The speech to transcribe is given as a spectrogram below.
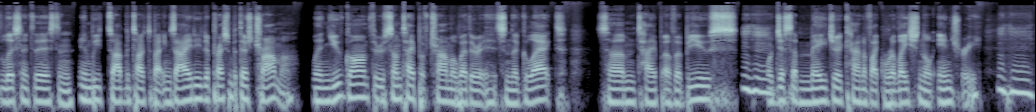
listening to this, and and we so I've been talked about anxiety, depression, but there's trauma. When you've gone through some type of trauma, whether it's neglect, some type of abuse, Mhm. or just a major kind of like relational injury, Mhm.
